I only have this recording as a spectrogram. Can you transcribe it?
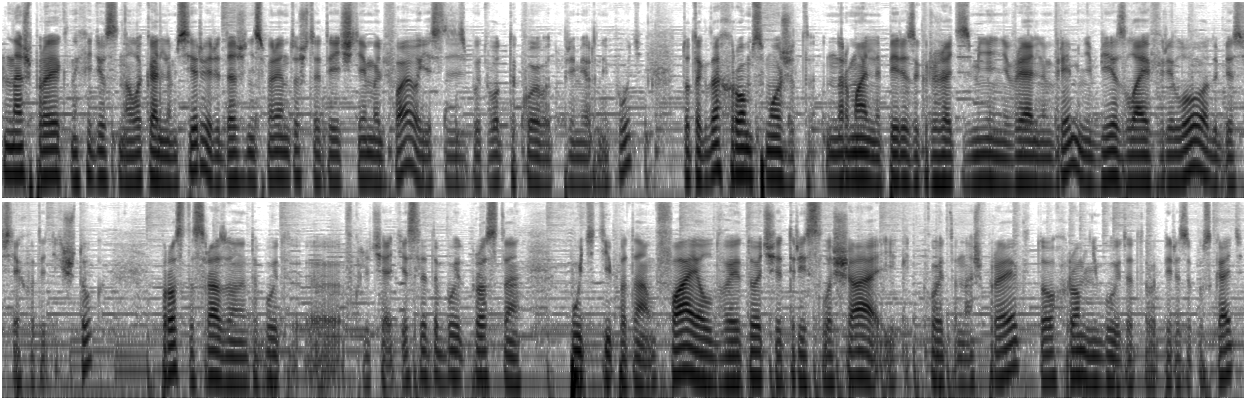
наш проект находился на локальном сервере, даже несмотря на то, что это HTML файл, если здесь будет вот такой вот примерный путь, то тогда Chrome сможет нормально перезагружать изменения в реальном времени без live reload, без всех вот этих штук. Просто сразу он это будет э, включать. Если это будет просто путь типа там файл, двоеточие, три слэша и какой-то наш проект, то Chrome не будет этого перезапускать.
